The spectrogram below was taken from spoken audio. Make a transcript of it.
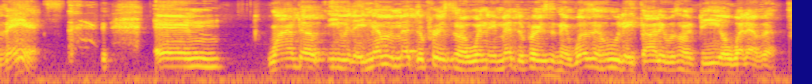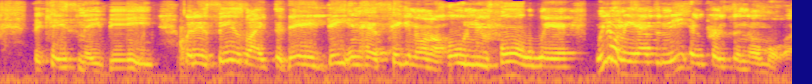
advance, and wind up either they never met the person or when they met the person, it wasn't who they thought it was going to be or whatever the case may be. But it seems like today dating has taken on a whole new form where we don't even have to meet in person no more.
